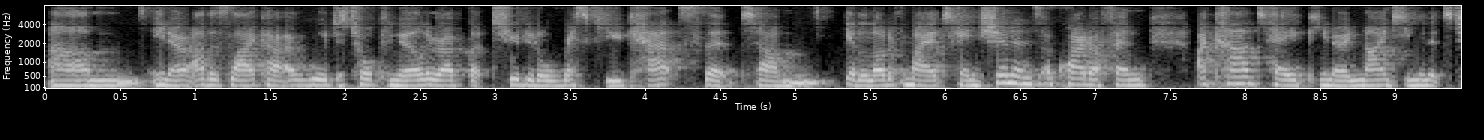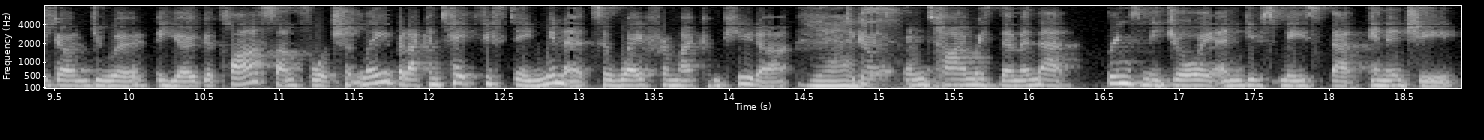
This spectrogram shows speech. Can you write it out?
Um, you know, others like I, we were just talking earlier, I've got two little rescue cats that um, get a lot of my attention. And so quite often I can't take, you know, 90 minutes to go and do a, a yoga class, unfortunately, but I can take 15 minutes away from my computer yes. to go spend time with them. And that brings me joy and gives me that energy.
